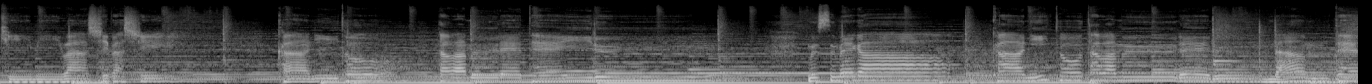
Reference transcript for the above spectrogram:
君はしばしカニと戯れている。娘がカニと戯れるなんて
